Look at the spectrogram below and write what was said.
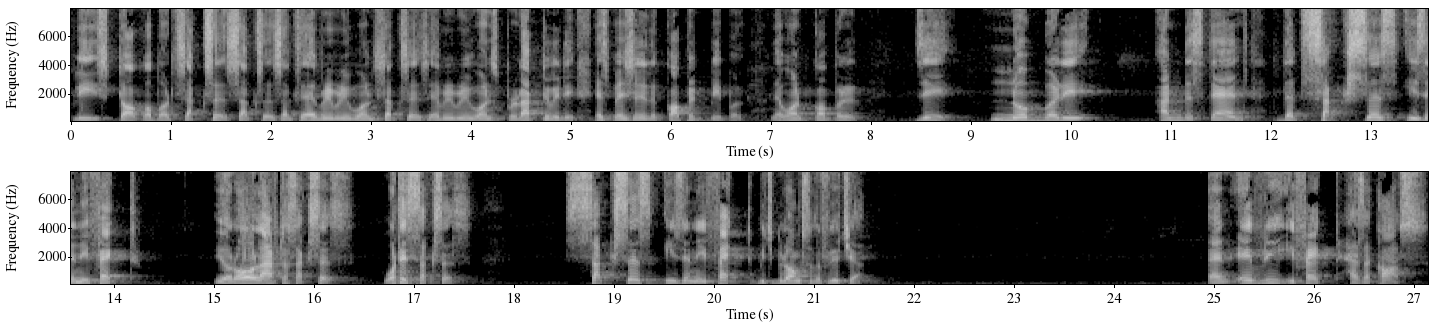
please talk about success, success, success. Everybody wants success. Everybody wants productivity, especially the corporate people. They want corporate. See, nobody understands that success is an effect. You're all after success. What is success? Success is an effect which belongs to the future. And every effect has a cause.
